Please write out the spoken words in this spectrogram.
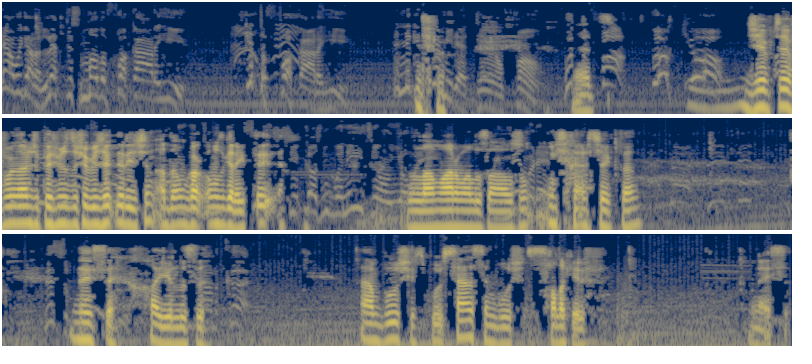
Now we gotta let this motherfucker out of here. Get the fuck out of here. And nigga, give me that damn phone. What Evet. Cep telefonlarınca peşimize düşebilecekleri için adamı bırakmamız gerekti. Lamar malı sağ olsun. Gerçekten. Neyse. Hayırlısı. Ha bullshit bu sensin bullshit salak herif. Neyse.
